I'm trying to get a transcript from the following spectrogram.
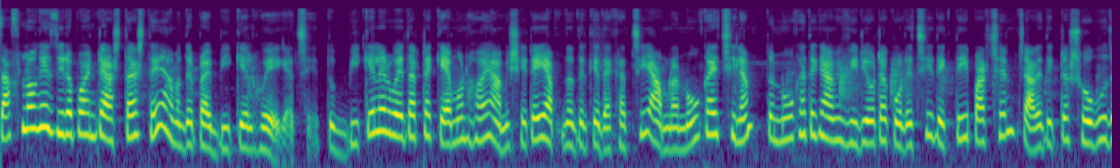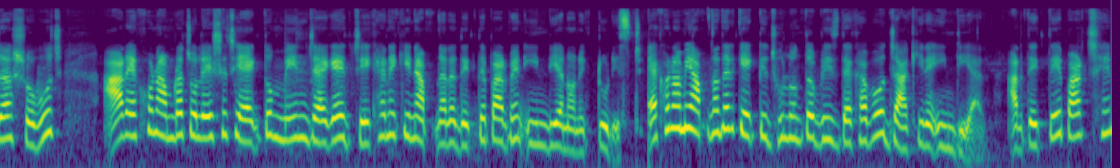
জাফলংয়ের জিরো পয়েন্টে আসতে আসতে আমাদের প্রায় বিকেল হয়ে গেছে। তো বিকেলের ওয়েদারটা কেমন হয় আমি সেটাই আপনাদেরকে দেখাচ্ছি। আমরা নৌকায় ছিলাম, তো নৌকা থেকে আমি ভিডিওটা করেছি, দেখতেই পারছেন। চারিদিকটা সবুজ আর সবুজ। আর এখন আমরা চলে এসেছি একদম মেন জায়গায়, যেখানে কিনা আপনারা দেখতে পারবেন ইন্ডিয়ান অনেক ট্যুরিস্ট এখন আমি আপনাদেরকে একটি ঝুলন্ত ব্রিজ দেখাবো যা কিনা ইন্ডিয়ার আর দেখতেই পারছেন,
